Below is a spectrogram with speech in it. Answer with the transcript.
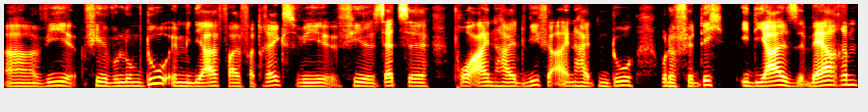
äh, wie viel Volumen du im Idealfall verträgst, wie viel Sätze pro Einheit, wie viele Einheiten du oder für dich ideal wären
